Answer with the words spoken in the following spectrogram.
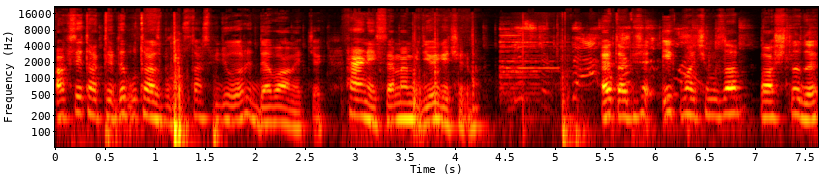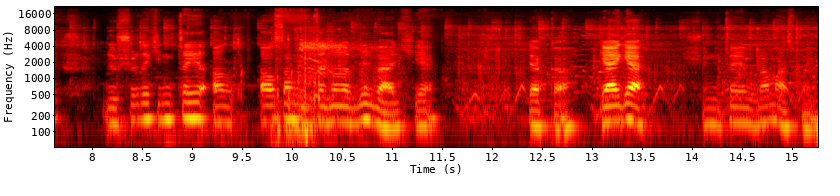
Aksi takdirde bu tarz Brawl Stars videoları devam edecek. Her neyse hemen videoya geçelim. Evet arkadaşlar ilk maçımıza başladık. Dur şuradaki Nita'yı al, alsam Nita'da olabilir belki. Bir dakika. Gel gel. Şu Nita'ya vuramaz mıyım?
